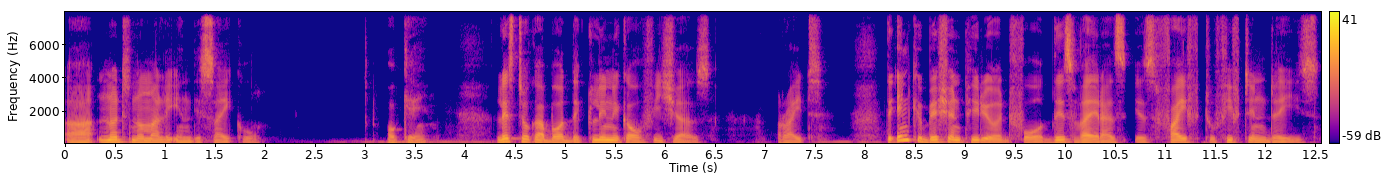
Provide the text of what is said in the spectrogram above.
uh, not normally in the cycle. Okay, let's talk about the clinical features, right? The incubation period for this virus is 5 to 15 days.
